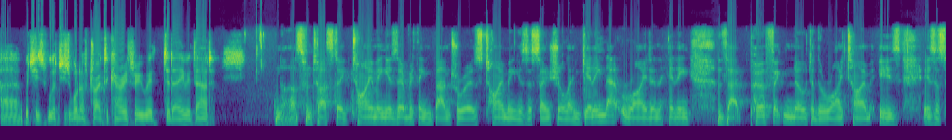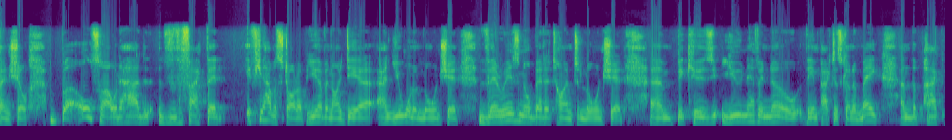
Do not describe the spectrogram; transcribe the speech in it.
uh, which is which is what I've tried to carry through with today with dad no, that's fantastic. Timing is everything banterers. Timing is essential, and getting that right and hitting that perfect note at the right time is is essential. But also, I would add the fact that if you have a startup, you have an idea, and you want to launch it, there is no better time to launch it um, because you never know the impact it's going to make. And the pack,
